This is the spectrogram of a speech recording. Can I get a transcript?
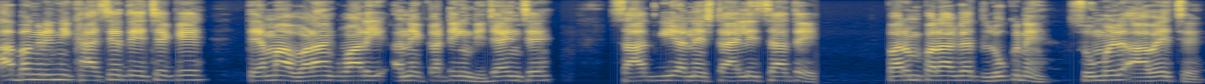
આ બંગડીની ખાસિયત એ છે કે તેમાં વળાંકવાળી અને કટિંગ ડિઝાઇન છે. સાદગી અને સ્ટાઇલિશ સાથે પરંપરાગત લુકને સુમેળ આવે છે.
